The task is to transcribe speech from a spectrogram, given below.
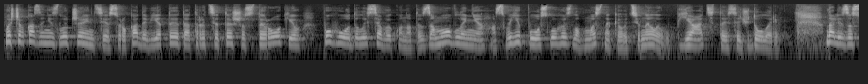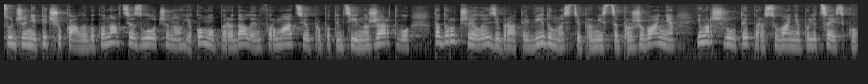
Вищевказані злочинці 49 та 36 років погодилися виконати замовлення, а свої послуги зловмисники оцінили у 5 тисяч доларів. Далі засуджені підшукали виконавця злочину, якому передали інформацію про потенційну жертву та доручили зібрати відомості про місце проживання і маршрути пересування поліцейського.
